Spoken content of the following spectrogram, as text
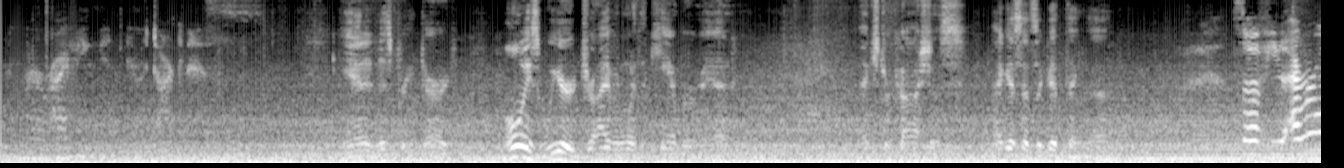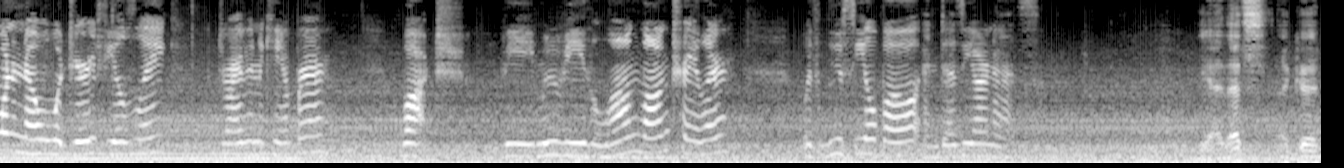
And we're arriving in the darkness. Yeah, it is pretty dark. Always weird driving with a camper, man. Extra cautious. I guess that's a good thing, though. So if you ever want to know what Jerry feels like driving a camper, watch the movie The Long Long Trailer with Lucille Ball and Desi Arnaz. Yeah, that's a good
